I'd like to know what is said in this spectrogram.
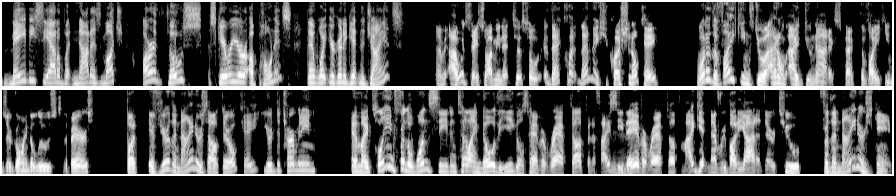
maybe Seattle, but not as much, aren't those scarier opponents than what you're going to get in the Giants? I mean, I would say so. I mean, so that that makes you question. Okay, what do the Vikings do? I don't. I do not expect the Vikings are going to lose to the Bears. But if you're the Niners out there, okay, you're determining am I playing for the one seed until I know the Eagles have it wrapped up? And if I see mm-hmm. they have it wrapped up, am I getting everybody out of there too for the Niners game?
